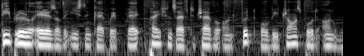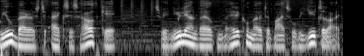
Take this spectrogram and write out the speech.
Deep rural areas of the Eastern Cape where pa patients have to travel on foot or be transported on wheelbarrows to access healthcare is where newly unveiled medical motorbikes will be utilized,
